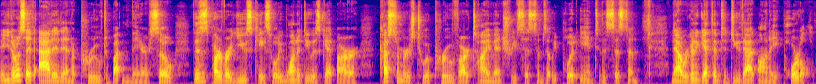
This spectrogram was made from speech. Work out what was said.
And you notice I've added an approved button there. So this is part of our use case. What we want to do is get our customers to approve our time entry systems that we put into the system. Now we're going to get them to do that on a portal.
